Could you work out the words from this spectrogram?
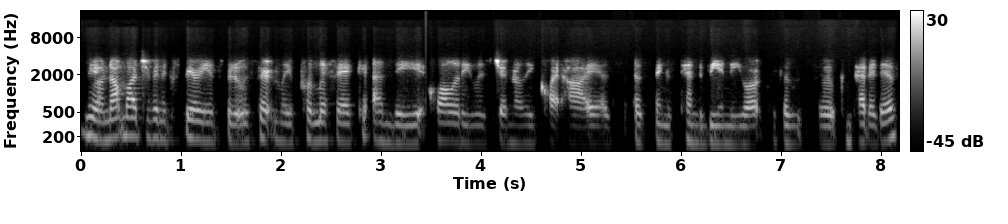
you know, not much of an experience, but it was certainly prolific and the quality was generally quite high as, as things tend to be in New York because it's so competitive.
